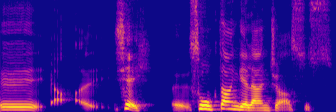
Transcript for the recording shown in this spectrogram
E, şey, e, Soğuktan Gelen Casus.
